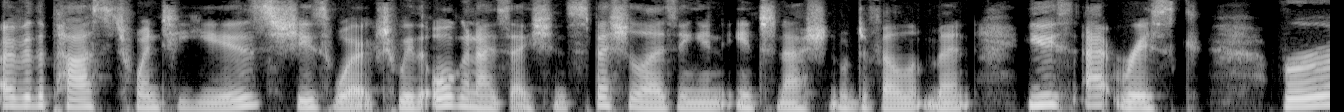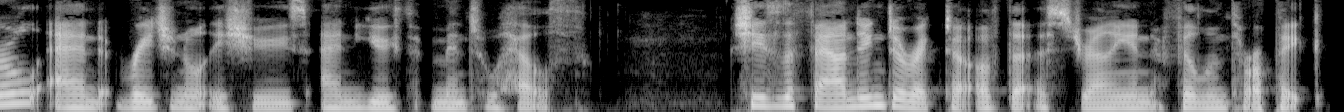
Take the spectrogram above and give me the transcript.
Over the past 20 years, she's worked with organisations specialising in international development, youth at risk, rural and regional issues, and youth mental health. She's the founding director of the Australian Philanthropic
